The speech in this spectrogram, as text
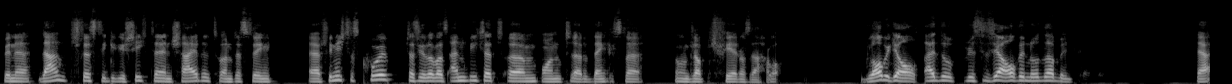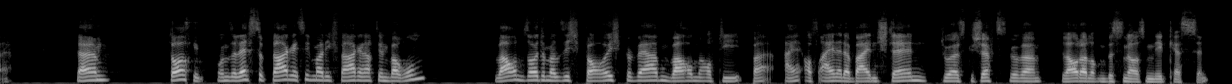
für eine langfristige Geschichte entscheidet. Und deswegen äh, finde ich das cool, dass ihr sowas anbietet ähm, und äh, denke, es ist eine unglaublich faire Sache. Glaube ich auch. Also es ist ja auch in unserem Interesse. Ja. Ähm, Thorsten, unsere letzte Frage ist immer die Frage nach dem Warum. Warum sollte man sich bei euch bewerben? Warum auf die auf eine der beiden Stellen? Du als Geschäftsführer lauter noch ein bisschen aus dem Nähkästchen.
